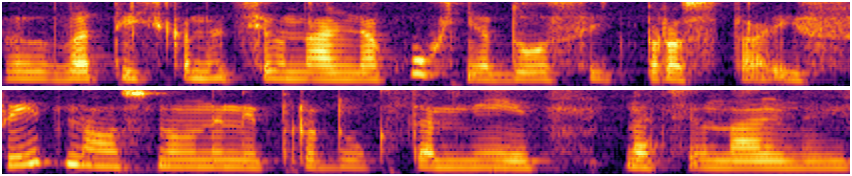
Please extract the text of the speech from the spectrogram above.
Латиська національна кухня досить проста і ситна. Основними продуктами національної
